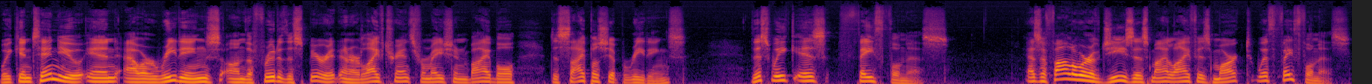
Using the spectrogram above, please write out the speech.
We continue in our readings on the fruit of the Spirit in our Life Transformation Bible discipleship readings. This week is faithfulness. As a follower of Jesus, my life is marked with faithfulness.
